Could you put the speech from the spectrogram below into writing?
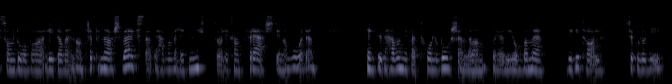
som då var lite av en entreprenörsverkstad. Det här var väldigt nytt och liksom fräscht inom vården. Jag tänkte det här var ungefär 12 år sedan när man började jobba med digital psykologi.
